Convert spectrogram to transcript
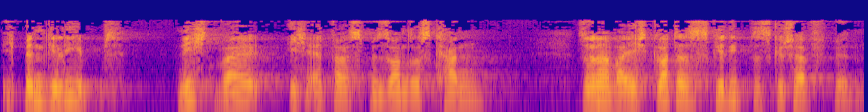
Ich bin geliebt, nicht weil ich etwas Besonderes kann, sondern weil ich Gottes geliebtes Geschöpf bin.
